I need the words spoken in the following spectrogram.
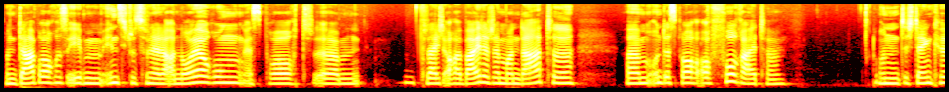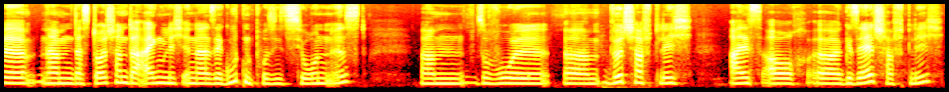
Und da braucht es eben institutionelle Erneuerung, es braucht ähm, vielleicht auch erweiterte Mandate ähm, und es braucht auch Vorreiter. Und ich denke, ähm, dass Deutschland da eigentlich in einer sehr guten Position ist, ähm, sowohl ähm, wirtschaftlich als auch äh, gesellschaftlich,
